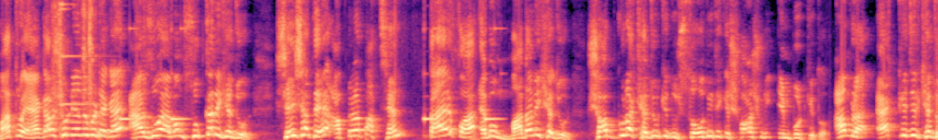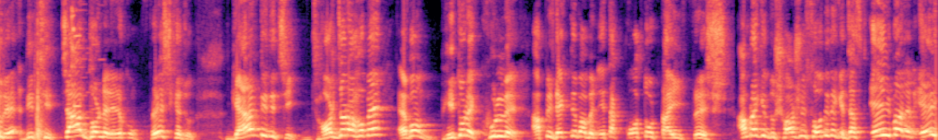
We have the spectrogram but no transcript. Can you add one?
মাত্র এগারোশো নিরানব্বই টাকায় আজুয়া এবং সুক্কারি খেজুর। সেই সাথে আপনারা পাচ্ছেন তায়েফা এবং মাদানি খেজুর। সবগুলা খেজুর কিন্তু সৌদি থেকে সরাসরি ইম্পোর্টকৃত আমরা এক কেজির খেজুরে দিচ্ছি চার ধরনের এরকম ফ্রেশ খেজুর। গ্যারান্টি দিচ্ছি ঝরঝরা হবে এবং ভিতরে খুললে আপনি দেখতে পাবেন এটা কতটাই ফ্রেশ আমরা কিন্তু সরাসরি সৌদি থেকে জাস্ট এইবারের এই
